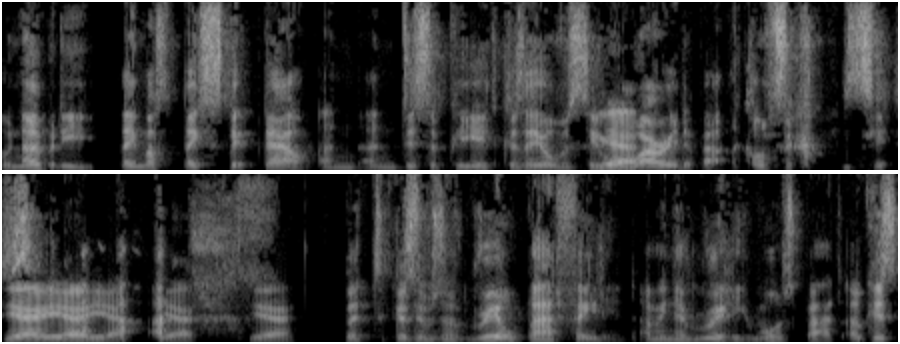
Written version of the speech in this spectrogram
Nobody, they must, they slipped out and, and disappeared because they obviously Yeah. were worried about the consequences. yeah, yeah, yeah, yeah, yeah. but because it was a real bad feeling. I mean, it really Mm. was bad because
